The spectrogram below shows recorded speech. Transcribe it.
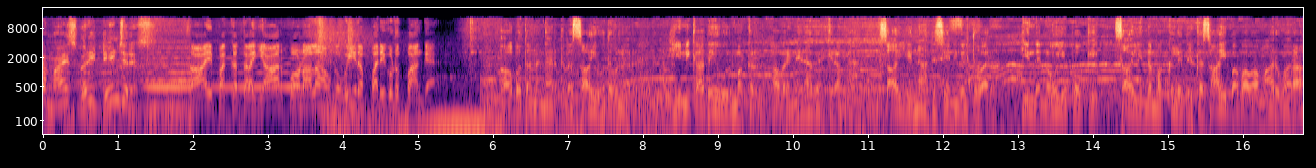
का माँ इज वेरी சாய் பக்கத்துல யார் போனாலும் அவங்க உயிரை பறி கொடுப்பாங்க. ஆபத்தான நேரத்துல சாய் உதவினார். இன்னைக்கு அதே ஊர் மக்கள் அவரை நிராகரிக்கிறாங்க. சாய் என்ன அதிசயம் நிகழ்த்துவார்? இந்த நோயை போக்கி சாய் இந்த மக்கள் எதிர்க்க சாய் பாபாவா மாறுவாரா?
